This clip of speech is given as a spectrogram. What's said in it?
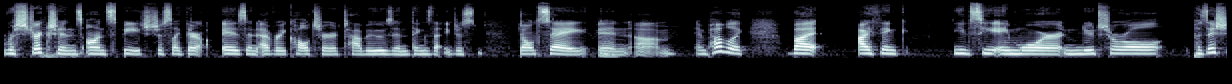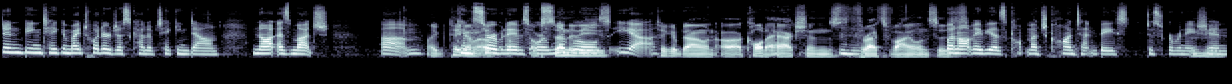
restrictions on speech, just like there is in every culture, taboos and things that you just don't say in um, in public. But I think you'd see a more neutral position being taken by Twitter, just kind of taking down not as much Like take conservatives or liberals. Yeah. take them down, uh, call to actions, threats, violences, but not maybe as co- much content based discrimination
